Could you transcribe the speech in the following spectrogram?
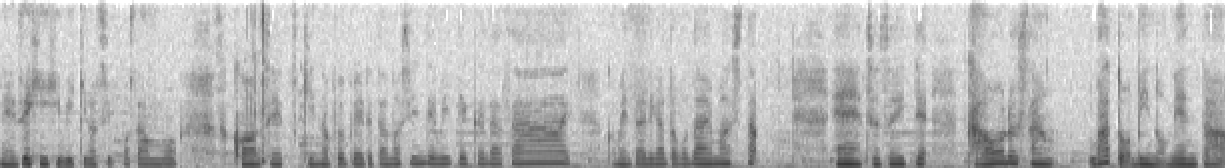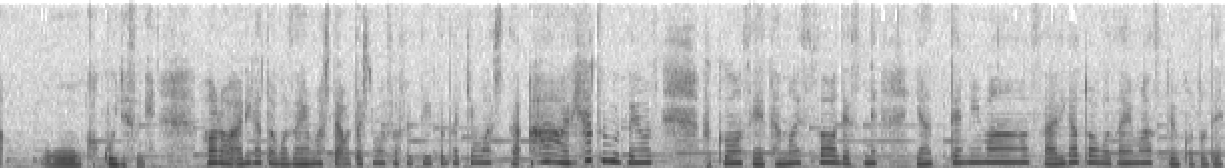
ね、ぜひ響きのしっぽさんも副音声付きのプペル楽しんでみてください。コメントありがとうございました。えー、続いて、かおるさん、和と美のメンター。おー、かっこいいですね。フォローありがとうございました。私もさせていただきました。ああ、ありがとうございます。副音声楽しそうですね。やってみます。ありがとうございます。ということで、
